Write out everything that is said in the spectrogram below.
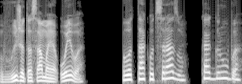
Вы же та самая Оева? Вот так вот сразу? Как грубо.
